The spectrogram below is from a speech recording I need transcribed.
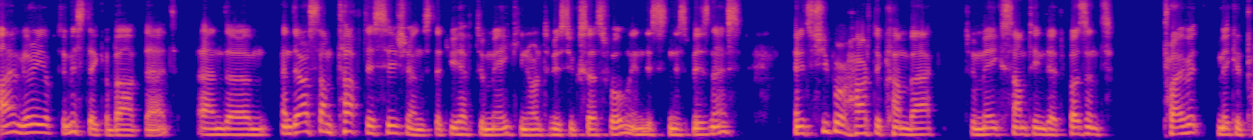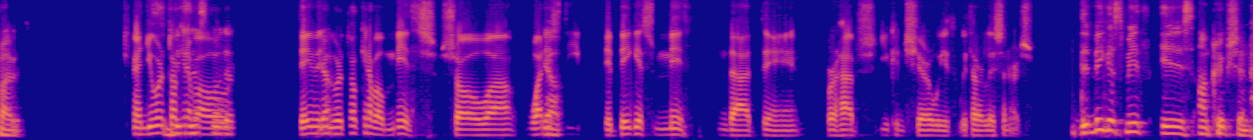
I'm very optimistic about that and um, and there are some tough decisions that you have to make in order to be successful in this in this business and it's super hard to come back to make something that wasn't private make it private and you were talking about model. david yeah. you were talking about myths so uh, what yeah. is the, the biggest myth that uh, perhaps you can share with with our listeners the biggest myth is encryption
